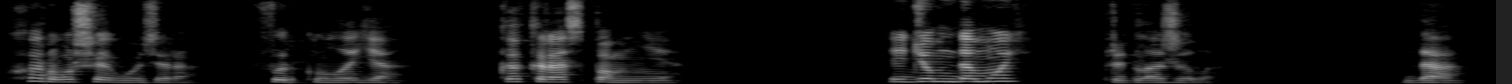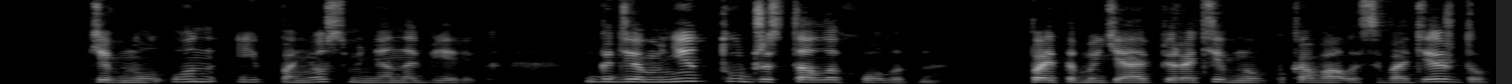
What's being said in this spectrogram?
«Хорошее озеро», — фыркнула я. «Как раз по мне». «Идем домой?» — предложила. «Да». Кивнул он и понес меня на берег, где мне тут же стало холодно. Поэтому я оперативно упаковалась в одежду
